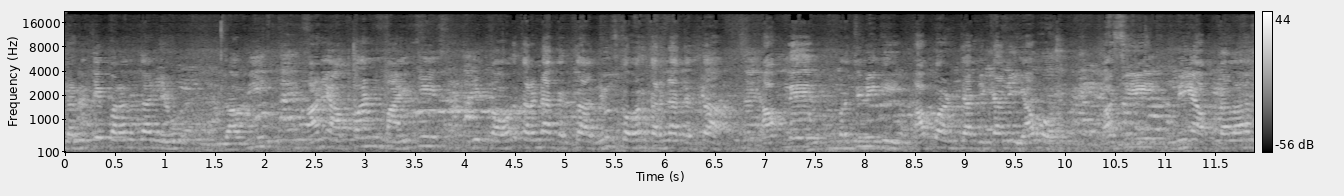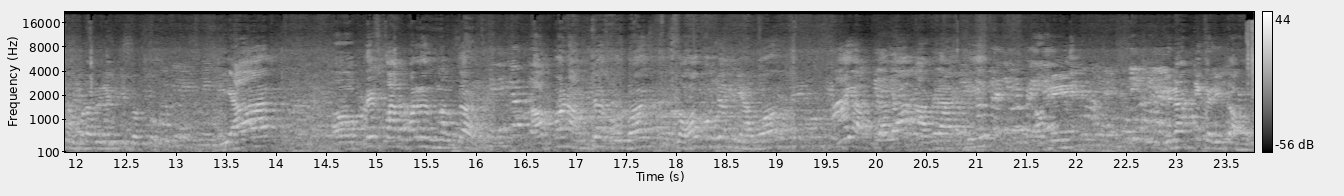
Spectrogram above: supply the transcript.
जनतेपर्यंत नेऊ जावी आणि आपण माहिती जे कव्हर करण्याकरता न्यूज कव्हर करण्याकरता आपले प्रतिनिधी आपण त्या ठिकाणी यावं अशी मी आपल्याला नम्र विनंती करतो. या प्रेस कॉन्फरन्स नंतर आपण आमच्यासोबत सहभोजन घ्यावं हे आपल्याला आग्रहाची आम्ही विनंती करीत आहोत.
